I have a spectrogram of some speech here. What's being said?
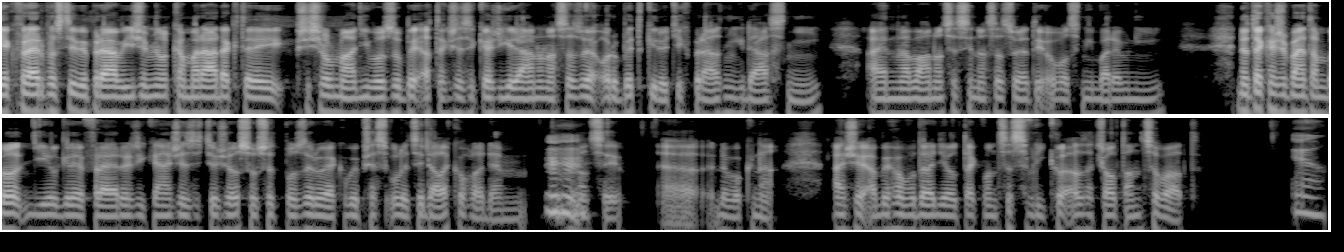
jak frajer prostě vypráví, že měl kamaráda, který přišel mládí o zuby a takže si každý ráno nasazuje orbitky do těch prázdných dásní a jen na Vánoce si nasazuje ty ovocný barevný. No tak každopádně tam byl díl, kde frajer říká, že zjistil, že ho soused pozoruje jakoby přes ulici dalekohledem v Mhm. noci uh, do okna a že aby ho odradil, tak on se svlíkl a začal tancovat. Jo,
